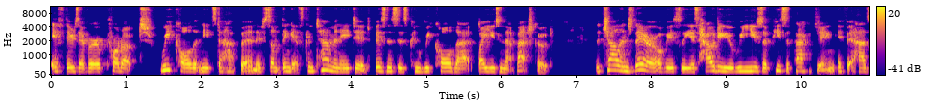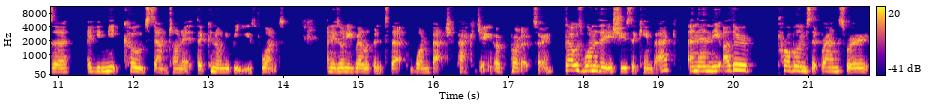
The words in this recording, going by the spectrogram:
if there's ever a product recall that needs to happen, if something gets contaminated, businesses can recall that by using that batch code. The challenge there, obviously, is how do you reuse a piece of packaging if it has a, a unique code stamped on it that can only be used once? And is only relevant to that one batch of packaging or product. Sorry, that was one of the issues that came back. And then the other problems that brands were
